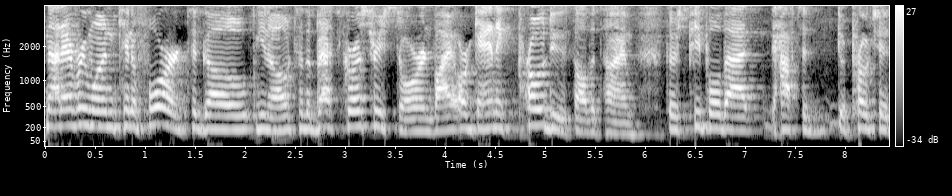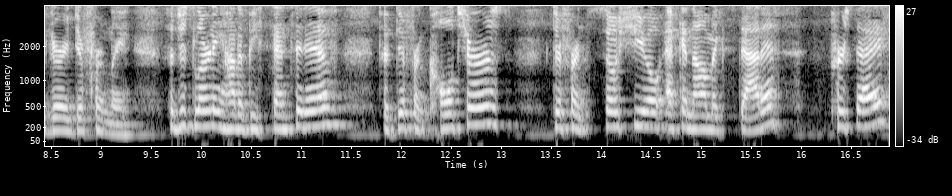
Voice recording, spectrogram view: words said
Not everyone can afford to go, you know, to the best grocery store and buy organic produce all the time. There's people that have to approach it very differently. So just learning how to be sensitive to different cultures, different socioeconomic status per se,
